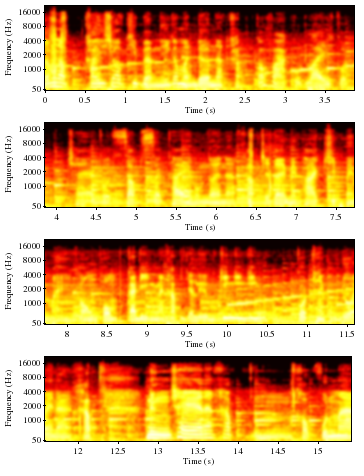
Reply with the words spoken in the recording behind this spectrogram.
สำหรับใครที่ชอบคลิปแบบนี้ก็เหมือนเดิมนะครับ ก็ฝากกดไลค์ กดแชร์ กด Subscribe ให้ผมด้วยนะครับ จะได้ไม่พลาดคลิปใหม่ ๆ ของผมกระดิ่งนะครับ อย่าลืมกิ้งกิ้งกิ้งกดให้ผมด้วยนะครับหนึ่งแชร์นะครับขอบคุณมาก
